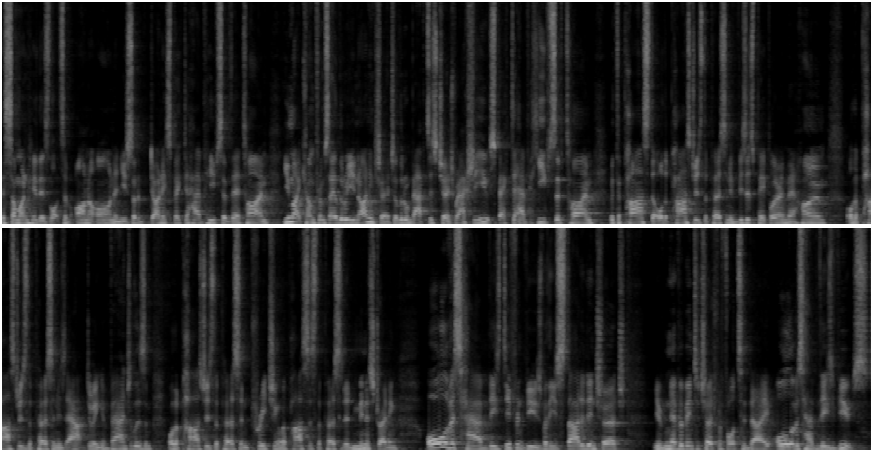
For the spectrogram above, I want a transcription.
There's someone who there's lots of honor on, and you sort of don't expect to have heaps of their time. You might come from, say, a little Uniting Church, a little Baptist church, where actually you expect to have heaps of time with the pastor, or the pastor is the person who visits people in their home, or the pastor is the person who's out doing evangelism, or the pastor is the person preaching, or the pastor is the person administrating. All of us have these different views, whether you started in church, you've never been to church before today, all of us have these views.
